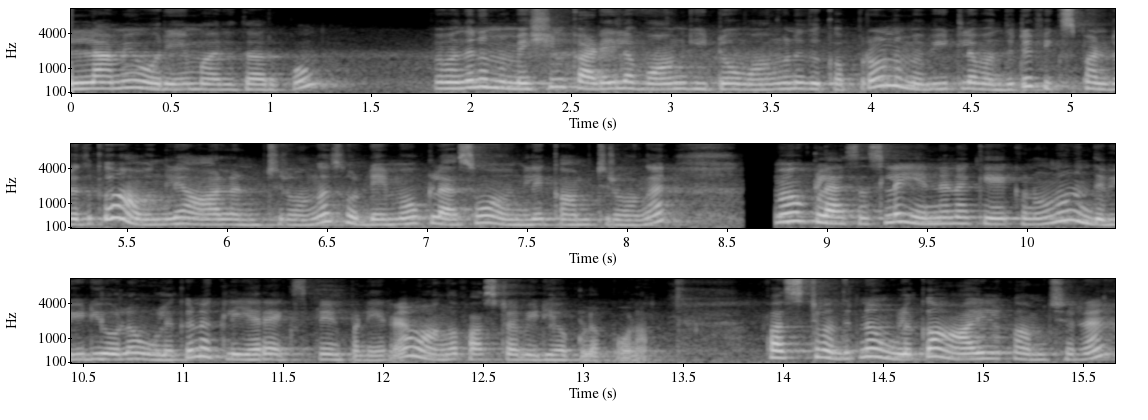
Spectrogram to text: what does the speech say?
எல்லாமே ஒரே மாதிரி தான் இருக்கும். இப்போ வந்து நம்ம மெஷின் கடையில் வாங்கிட்டோம் வாங்கினதுக்கப்புறம் நம்ம வீட்டில் வந்துட்டு ஃபிக்ஸ் பண்ணுறதுக்கு அவங்களே ஆள் அனுப்பிச்சிருவாங்க. ஸோ டெமோ கிளாஸும் அவங்களே காமிச்சிருவாங்க. டெமோ கிளாஸஸில் என்னென்ன கேட்கணும்னு அந்த வீடியோவில் உங்களுக்கு நான் கிளியராக எக்ஸ்பிளைன் பண்ணிடுறேன். வாங்க ஃபஸ்ட்டாக வீடியோக்குள்ளே போகலாம் ஃபஸ்ட்டு வந்துட்டு நான் உங்களுக்கு ஆயில் காமிச்சிடுறேன்.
